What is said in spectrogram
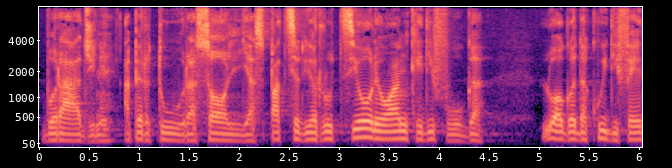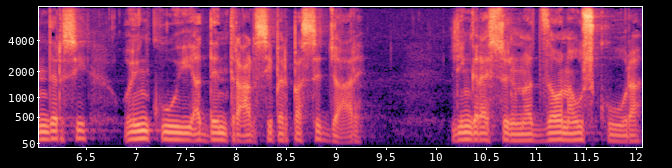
voragine, apertura, soglia, spazio di irruzione o anche di fuga, luogo da cui difendersi o in cui addentrarsi per passeggiare. L'ingresso in una zona oscura,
